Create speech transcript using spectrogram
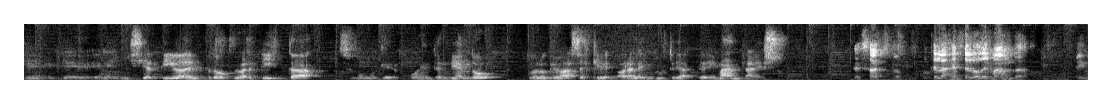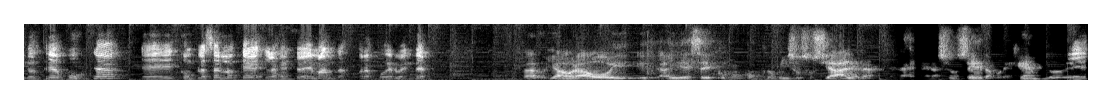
que, en la iniciativa del propio artista, según lo que voy entendiendo, todo lo que vas es que ahora la industria te demanda eso. Exacto, porque la gente lo demanda. La industria busca eh, complacer lo que la gente demanda para poder vender. Claro, y ahora hoy eh, hay ese como compromiso social en la, generación Z, por ejemplo, de,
